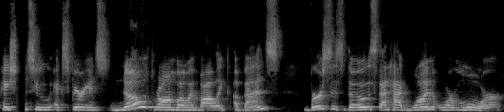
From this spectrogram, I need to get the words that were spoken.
patients who experienced no thromboembolic events, versus those that had one or more,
